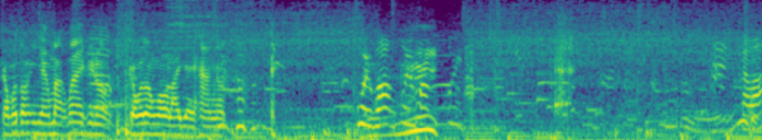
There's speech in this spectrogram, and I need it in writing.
กระเพาต้องอีกอย่างมากมายพี่น้องกระเพาต้องวอลายใหญ่ห่างครับคุยว่องคุยว่องคุยแต่ว่า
